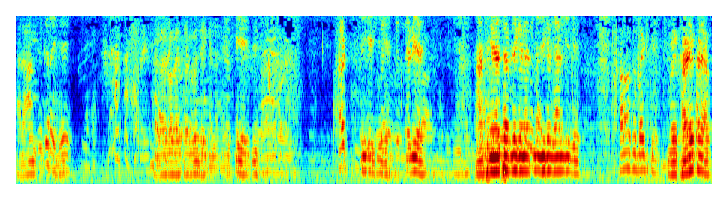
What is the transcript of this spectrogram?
आराम से चलिए हाथ में सब लक्ष्मी जी का ध्यान दीजिए खड़ा के बैठ के खड़े खड़े आप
